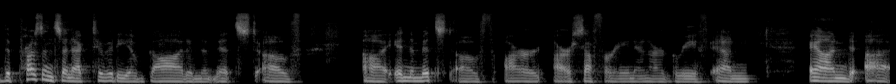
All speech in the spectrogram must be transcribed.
the presence and activity of God in the midst of uh, in the midst of our our suffering and our grief and and uh,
